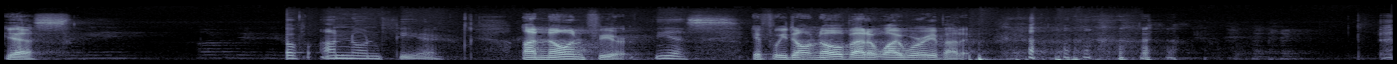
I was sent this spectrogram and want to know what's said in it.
yes. Of unknown fear. Unknown fear. Yes. If we don't know about it, why worry about it?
